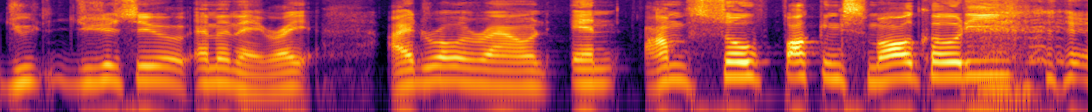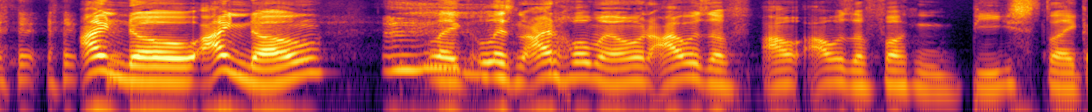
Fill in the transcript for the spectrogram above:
ju- jujitsu, MMA, right? I'd roll around, and I'm so fucking small, Cody. I know, I know. Like, listen, I'd hold my own. I was a, I, I was a fucking beast. Like,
